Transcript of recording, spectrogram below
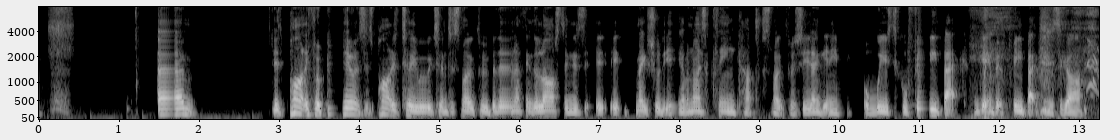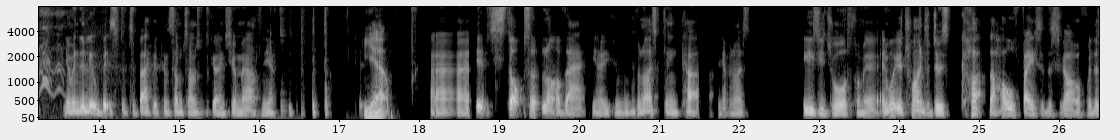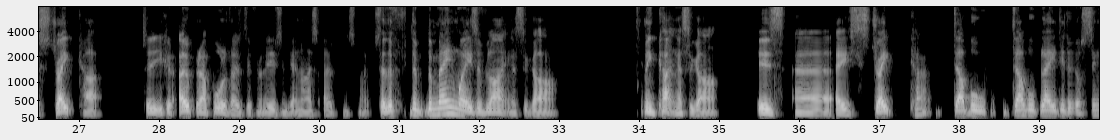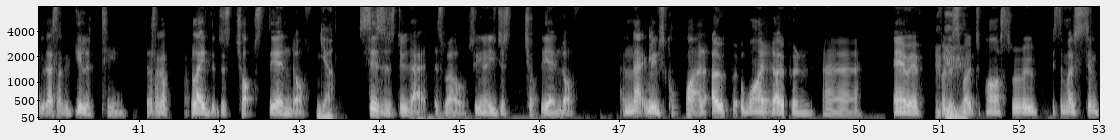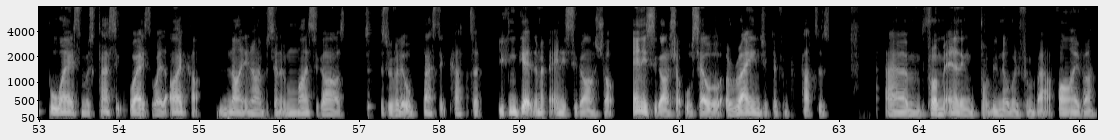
um, it's partly for appearance, it's partly to tell you which end to smoke through. But then I think the last thing is it, it makes sure that you have a nice clean cut to smoke through so you don't get any what we used to call feedback. You're getting a bit of feedback from the cigar. you know, when the little bits of tobacco can sometimes go into your mouth and you have to Yeah. uh, it stops a lot of that. You know, you can have a nice clean cut, you have a nice easy draw from it. And what you're trying to do is cut the whole face of the cigar off with a straight cut so that you can open up all of those different leaves and get a nice open smoke. So the, the, the main ways of lighting a cigar, I mean, cutting a cigar, is uh, a straight cut, double double bladed or single. That's like a guillotine. That's like a blade that just chops the end off. Yeah. Scissors do that as well. So you know, you just chop the end off, and that leaves quite an open, wide open uh, area for the smoke to pass through. It's the most simple way. It's the most classic way. It's the way that I cut ninety nine percent of my cigars, just with a little plastic cutter. You can get them at any cigar shop. Any cigar shop will sell a range of different cutters, um, from anything probably normally from about a fiver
